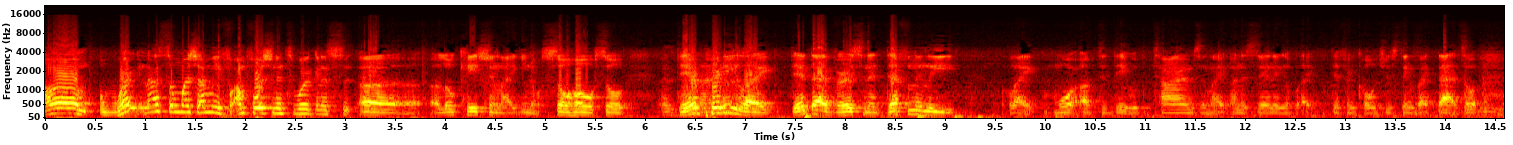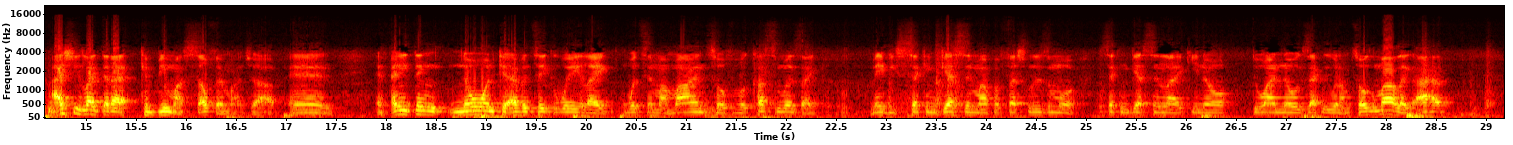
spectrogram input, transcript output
Um, work not so much. I mean, f- I'm fortunate to work in a, uh, a location like you know Soho, so That's they're pretty like they're diverse and they're definitely like more up to date with the times and like understanding of like different cultures, things like that. So I actually like that I can be myself at my job, and if anything, no one can ever take away like what's in my mind. So for customers, like maybe second guessing my professionalism or second guessing like you know, do I know exactly what I'm talking about? Like I have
